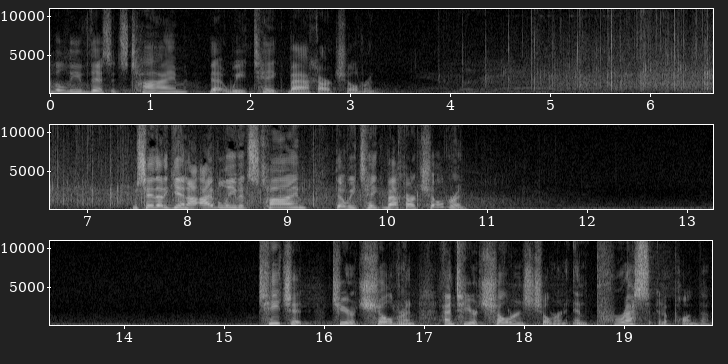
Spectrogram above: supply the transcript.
believe this it's time that we take back our children. Let me say that again. I believe it's time that we take back our children. Teach it to your children and to your children's children. Impress it upon them.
